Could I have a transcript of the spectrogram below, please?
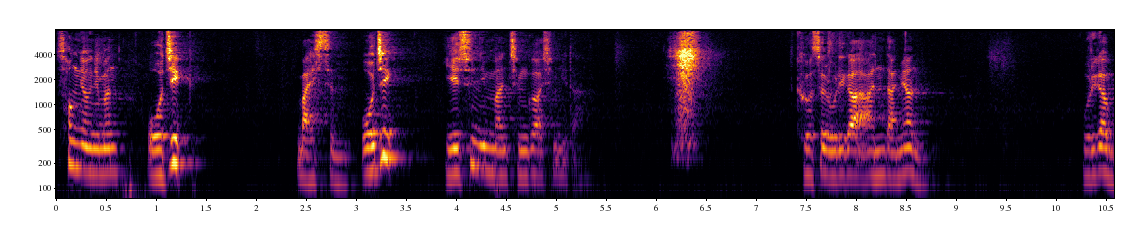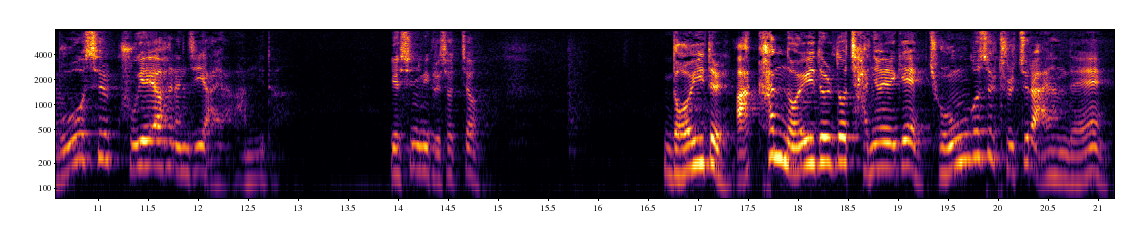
성령님은 오직 말씀, 오직 예수님만 증거하십니다. 그것을 우리가 안다면 우리가 무엇을 구해야 하는지 압니다. 예수님이 그러셨죠. 너희들, 악한 너희들도 자녀에게 좋은 것을 줄줄 줄 아는데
